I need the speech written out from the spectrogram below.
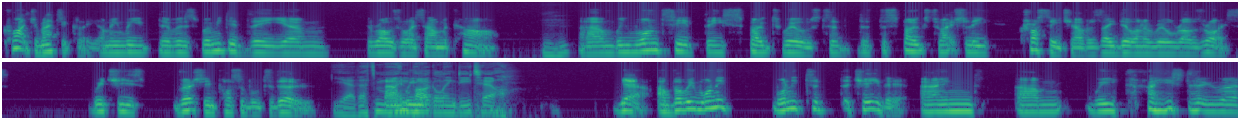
quite dramatically. I mean, we there was when we did the um, the Rolls Royce armored car, Mm-hmm. Um, we wanted the spoked wheels to the, the, spokes to actually cross each other as they do on a real Rolls Royce, which is virtually impossible to do. Yeah, that's mind-boggling we, detail. Yeah, um, but we wanted wanted to achieve it, and um, we I used to uh,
